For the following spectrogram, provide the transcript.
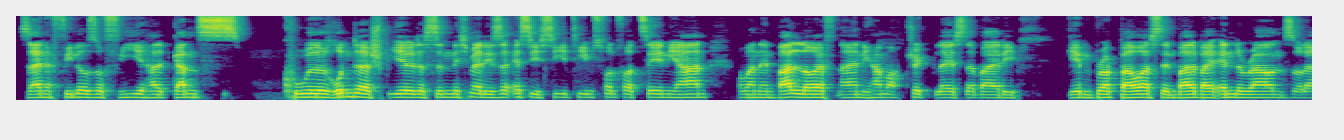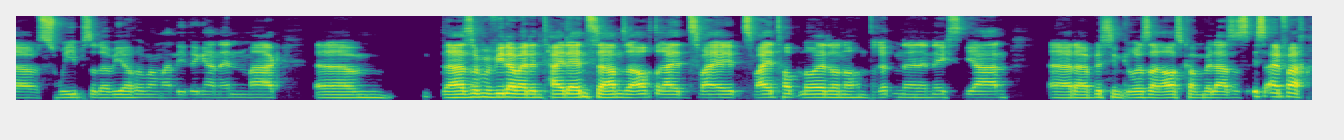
seine Philosophie halt ganz cool runterspielt. Das sind nicht mehr diese SEC-Teams von vor zehn Jahren, wo man den Ball läuft. Nein, die haben auch Trick-Plays dabei, die geben Brock Bowers den Ball bei Endarounds oder Sweeps oder wie auch immer man die Dinger nennen mag. Ähm, da sind wir wieder bei den Tight Ends, da haben sie auch drei, zwei, zwei Top-Leute und noch einen dritten in den nächsten Jahren äh, da ein bisschen größer rauskommen will. Also es ist einfach,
